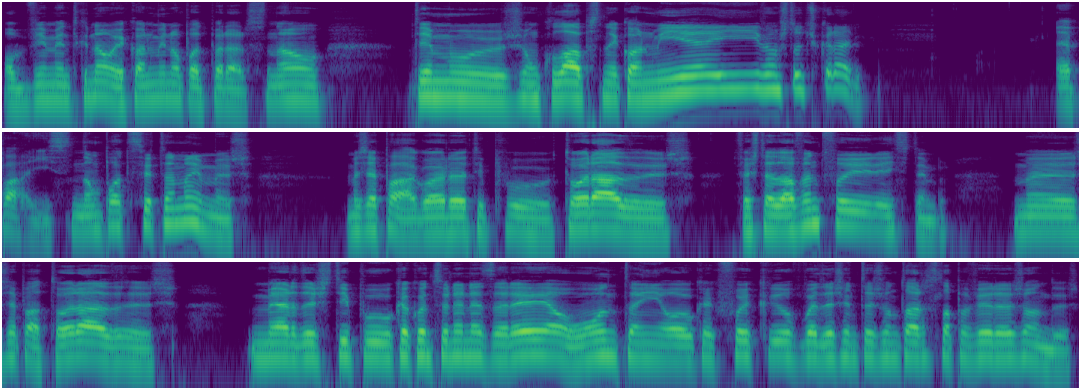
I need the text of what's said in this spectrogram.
Obviamente que não, a economia não pode parar, senão temos um colapso na economia e vamos todos caralho. É pá, isso não pode ser também, mas. Mas é pá, agora tipo, touradas. Festa do Avante foi em setembro. Mas é pá, touradas. Merdas tipo o que aconteceu na Nazaré, ou ontem, ou o que é que foi que houve da gente a juntar-se lá para ver as ondas.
